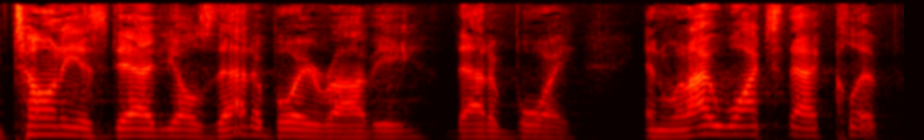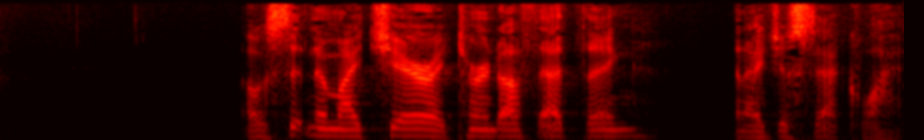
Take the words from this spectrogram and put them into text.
And Tony, his dad, yells, That a boy, Robbie, that a boy. And when I watched that clip, I was sitting in my chair, I turned off that thing, and I just sat quiet.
